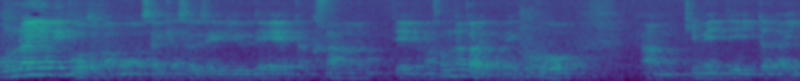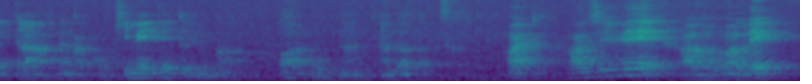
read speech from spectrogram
オンライン予備校とかも最近はそういう理由でたくさんあって、まあ、その中でこうレックをあの決めていただいたなんかこう決め手というかは何だったんですか？はい。はじめあの、まあ、レ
